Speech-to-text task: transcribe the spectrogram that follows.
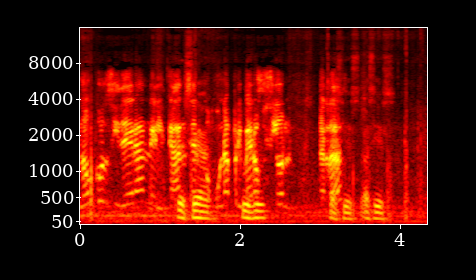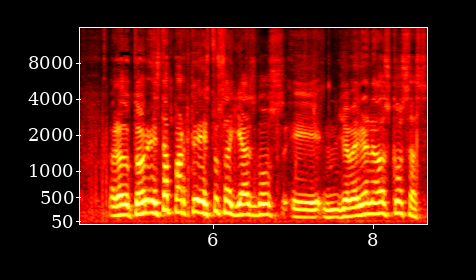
no consideran el cáncer como una primera opción, ¿verdad? Así es, así es. Ahora, doctor, esta parte, estos hallazgos eh, llevarían a dos cosas.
